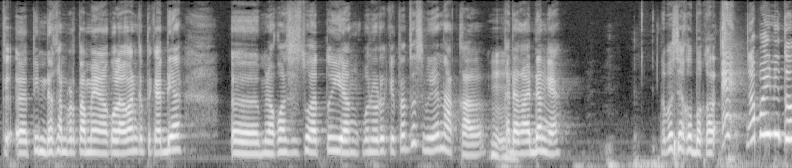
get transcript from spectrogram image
ke- eh, tindakan pertama yang aku lakukan ketika dia eh, melakukan sesuatu yang menurut kita tuh sebenarnya nakal. Kadang-kadang ya. Terus pasti aku bakal eh ngapain itu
